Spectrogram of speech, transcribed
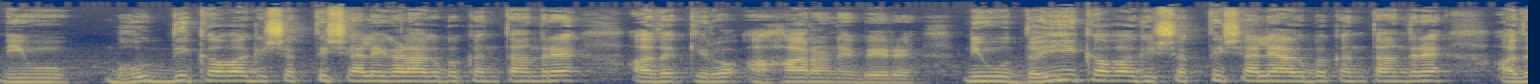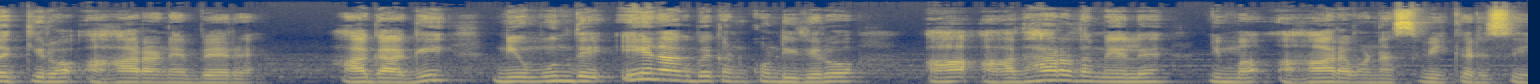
ನೀವು ಬೌದ್ಧಿಕವಾಗಿ ಶಕ್ತಿಶಾಲಿಗಳಾಗಬೇಕಂತ ಅಂದರೆ ಅದಕ್ಕಿರೋ ಆಹಾರನೇ ಬೇರೆ. ನೀವು ದೈಹಿಕವಾಗಿ ಶಕ್ತಿಶಾಲಿ ಆಗಬೇಕಂತ ಅಂದರೆ ಅದಕ್ಕಿರೋ ಆಹಾರನೇ ಬೇರೆ. ಹಾಗಾಗಿ ನೀವು ಮುಂದೆ ಏನಾಗಬೇಕು ಅಂದ್ಕೊಂಡಿದ್ದೀರೋ ಆ ಆಧಾರದ ಮೇಲೆ ನಿಮ್ಮ ಆಹಾರವನ್ನು ಸ್ವೀಕರಿಸಿ.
